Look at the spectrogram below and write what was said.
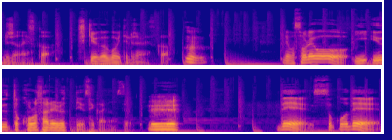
るじゃないですか。地球が動いてるじゃないですか。うん。でもそれを言うと殺されるっていう世界なんですよ。ええで、そこで、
